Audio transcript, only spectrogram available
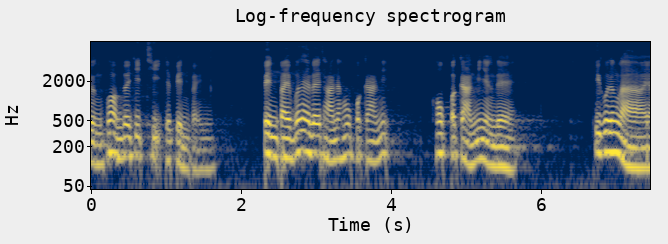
ถึงพร้อมด้วยทิฏฐิจะเป็นไปนี้ เป็นไปบ่ได้เลยฐานะหกประการนี้หกประการมีอย่างใดพี่กูทั้งหลาย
